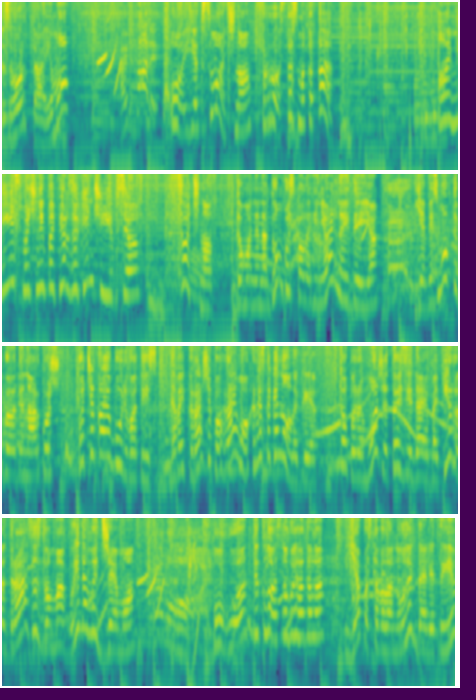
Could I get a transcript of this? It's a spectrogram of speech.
Згортаємо. Ой, як смачно! Просто смакота. А мій смачний папір закінчився. Точно. До мене на думку спала геніальна ідея. Я візьму в тебе один аркуш. Почекай обурюватись. Давай краще пограємо у хрестики-нолики. Хто переможе, той з'їдає папір одразу з двома видами джему. Ого, ти класно вигадала. Я поставила нулик, далі ти.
